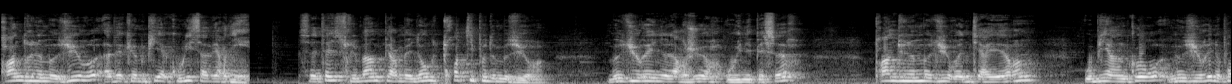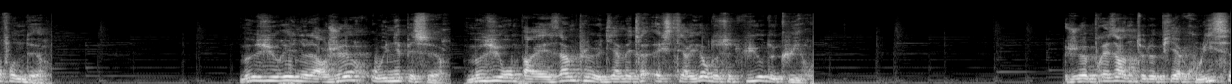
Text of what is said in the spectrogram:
Prendre une mesure avec un pied à coulisses à vernier. Cet instrument permet donc trois types de mesures. Mesurer une largeur ou une épaisseur, prendre une mesure intérieure ou bien encore mesurer une profondeur. Mesurer une largeur ou une épaisseur. Mesurons par exemple le diamètre extérieur de ce tuyau de cuivre. Je présente le pied à coulisses,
